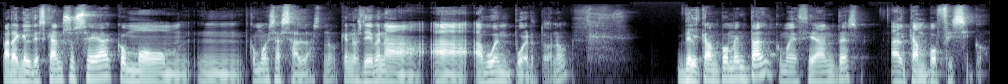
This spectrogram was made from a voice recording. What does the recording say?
para que el descanso sea como, mm, como esas alas ¿no? que nos lleven a, buen puerto. ¿no? del campo mental, como decía antes, al campo físico.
